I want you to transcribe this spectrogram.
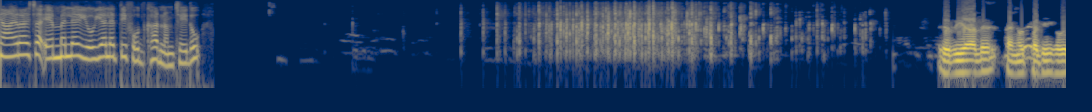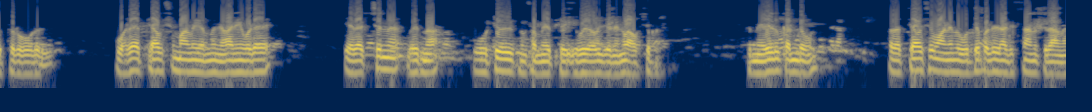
ഞായറാഴ്ച M L A U A Latheef ഉദ്ഘാടനം ചെയ്തു. റിയാട് തങ്ങൾപ്പടി കൗത്ത് റോഡ് വളരെ അത്യാവശ്യമാണ് എന്ന് ഞാനിവിടെ ഇലക്ഷന് വരുന്ന വോട്ട് ചോദിക്കുന്ന സമയത്ത് ഇവരോട് ജനങ്ങൾ ആവശ്യപ്പെട്ടു. നേരിൽ കണ്ടും അത് അത്യാവശ്യമാണെന്ന് ബോധ്യപ്പെട്ടതിന്റെ അടിസ്ഥാനത്തിലാണ്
